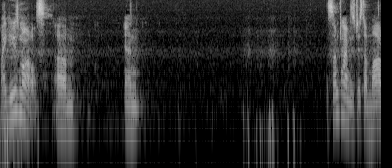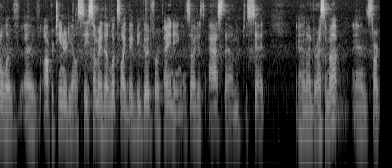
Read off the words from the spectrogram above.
I use models, um, and sometimes it's just a model of, of opportunity. I'll see somebody that looks like they'd be good for a painting, and so I just ask them to sit, and I dress them up and start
